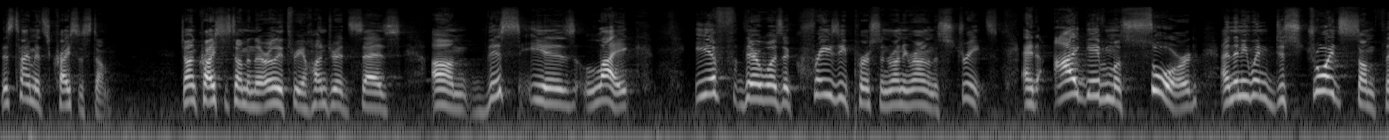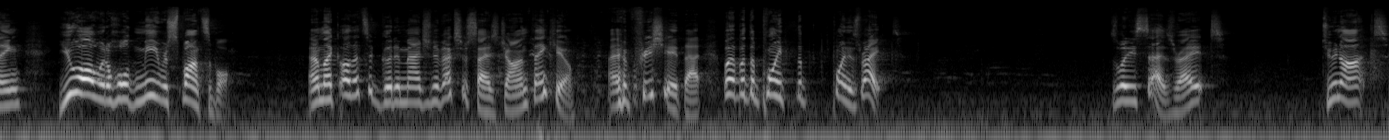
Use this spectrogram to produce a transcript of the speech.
This time it's Chrysostom. John Chrysostom in the early 300s says, um, This is like if there was a crazy person running around in the streets and I gave him a sword and then he went and destroyed something, you all would hold me responsible. And I'm like, oh, that's a good imaginative exercise, John. Thank you. I appreciate that. But, but the, point, the point is right. This is what he says, right? Do not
